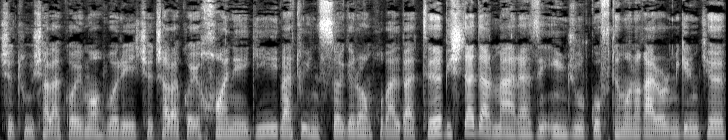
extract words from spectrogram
چه تو شبکه های ماهواره چه شبکه های خانگی و تو اینستاگرام خب البته بیشتر در معرض اینجور گفتمان قرار می‌گیریم که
